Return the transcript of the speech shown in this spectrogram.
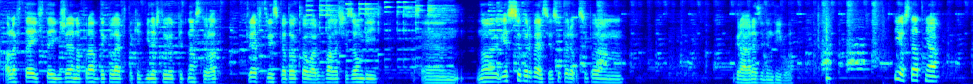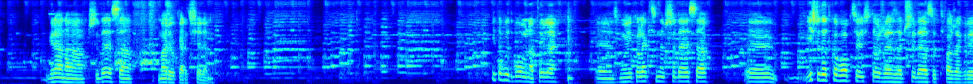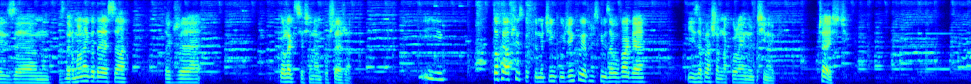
ale w tej, w tej grze naprawdę krew, tak jak widać tu od 15 lat, krew tryska dookoła, rozwala się zombie. No jest super wersja, super, super um, gra Resident Evil. I ostatnia gra na 3DS-a Mario Kart 7. I to by było na tyle e, z mojej kolekcji na 3DS-a. E, Jeszcze dodatkową opcją jest to, że za 3DS odtwarza gry z, z normalnego DS-a, także kolekcja się nam poszerza. I to chyba wszystko w tym odcinku. Dziękuję wszystkim za uwagę i zapraszam na kolejny odcinek. Cześć!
